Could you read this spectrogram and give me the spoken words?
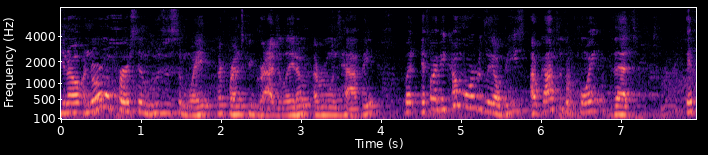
you know, a normal person loses some weight, their friends congratulate them, everyone's happy. But if I become morbidly obese, I've got to the point that if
